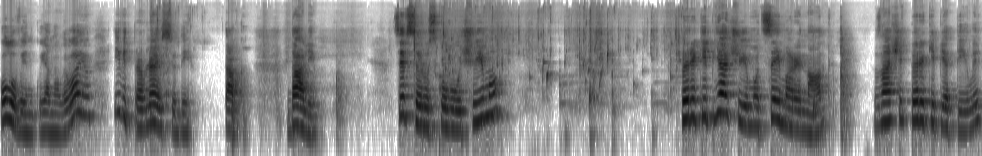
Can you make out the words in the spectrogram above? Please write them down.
Половинку я наливаю і відправляю сюди. Так, далі. Це все розколочуємо. Перекип'ячуємо цей маринад. Значить, перекип'ятили.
